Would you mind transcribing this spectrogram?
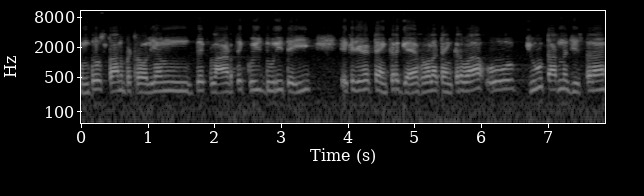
ਹਿੰਦੁਸਤਾਨ ਪੈਟਰੋਲੀਅਮ ਦੇ ਪਲਾਂਟ ਤੇ ਕੁਝ ਦੂਰੀ ਤੇ ਹੀ ਇੱਕ ਜਿਹੜਾ ਟੈਂਕਰ, ਗੈਸ ਵਾਲਾ ਟੈਂਕਰ ਵਾ, ਉਹ ਯੂ ਟਰਨ ਜਿਸ ਤਰ੍ਹਾਂ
